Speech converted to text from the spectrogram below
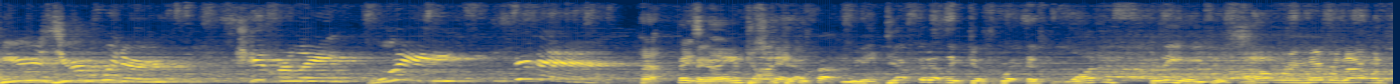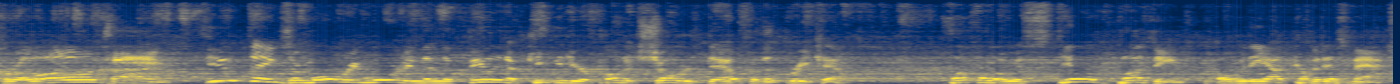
Here's your winner, Kimora Lee keep up contest. with We definitely just witnessed one for the ages. I'll remember that one for a long time. Few things are more rewarding than the feeling of keeping your opponent's shoulders down for the three count. Buffalo is still buzzing over the outcome of this match.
